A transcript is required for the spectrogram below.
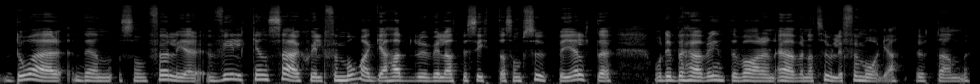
då är den som följer, vilken särskild förmåga hade du velat besitta som superhjälte? Och det behöver inte vara en övernaturlig förmåga, utan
